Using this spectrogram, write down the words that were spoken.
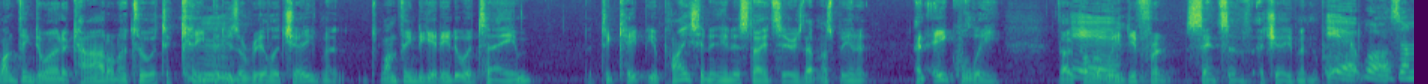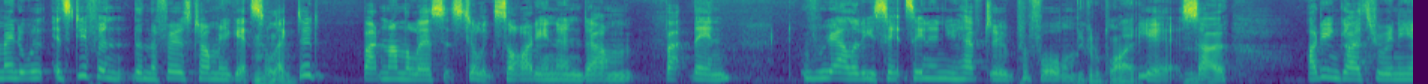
one thing to earn a card on a tour to keep Mm. it is a real achievement it's one thing to get into a team but to keep your place in an interstate series that must be an, an equally though Yeah. probably different sense of achievement. Yeah, it was. I mean, it was. It's different than the first time you Mm-hmm. get selected, but nonetheless, it's still exciting. And um, but then reality sets in, and you have to perform. you got to play Yeah. So I didn't go through any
